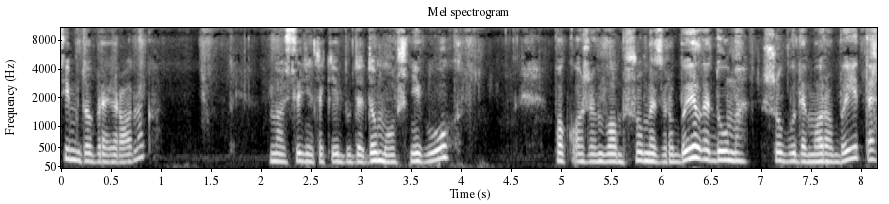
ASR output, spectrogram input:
Всім добрий ранок. У нас сьогодні такий буде домашній влог. Покажемо вам, що ми зробили вдома, що будемо робити.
